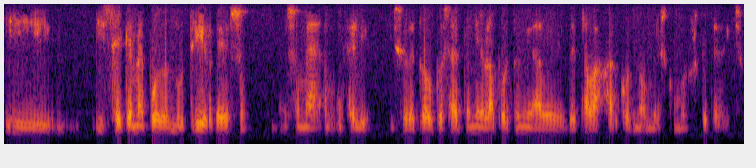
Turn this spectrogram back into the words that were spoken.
y, sé que me puedo nutrir de eso. Eso me hace muy feliz y sobre todo pues he tenido la oportunidad de, trabajar con nombres como los que te he dicho.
